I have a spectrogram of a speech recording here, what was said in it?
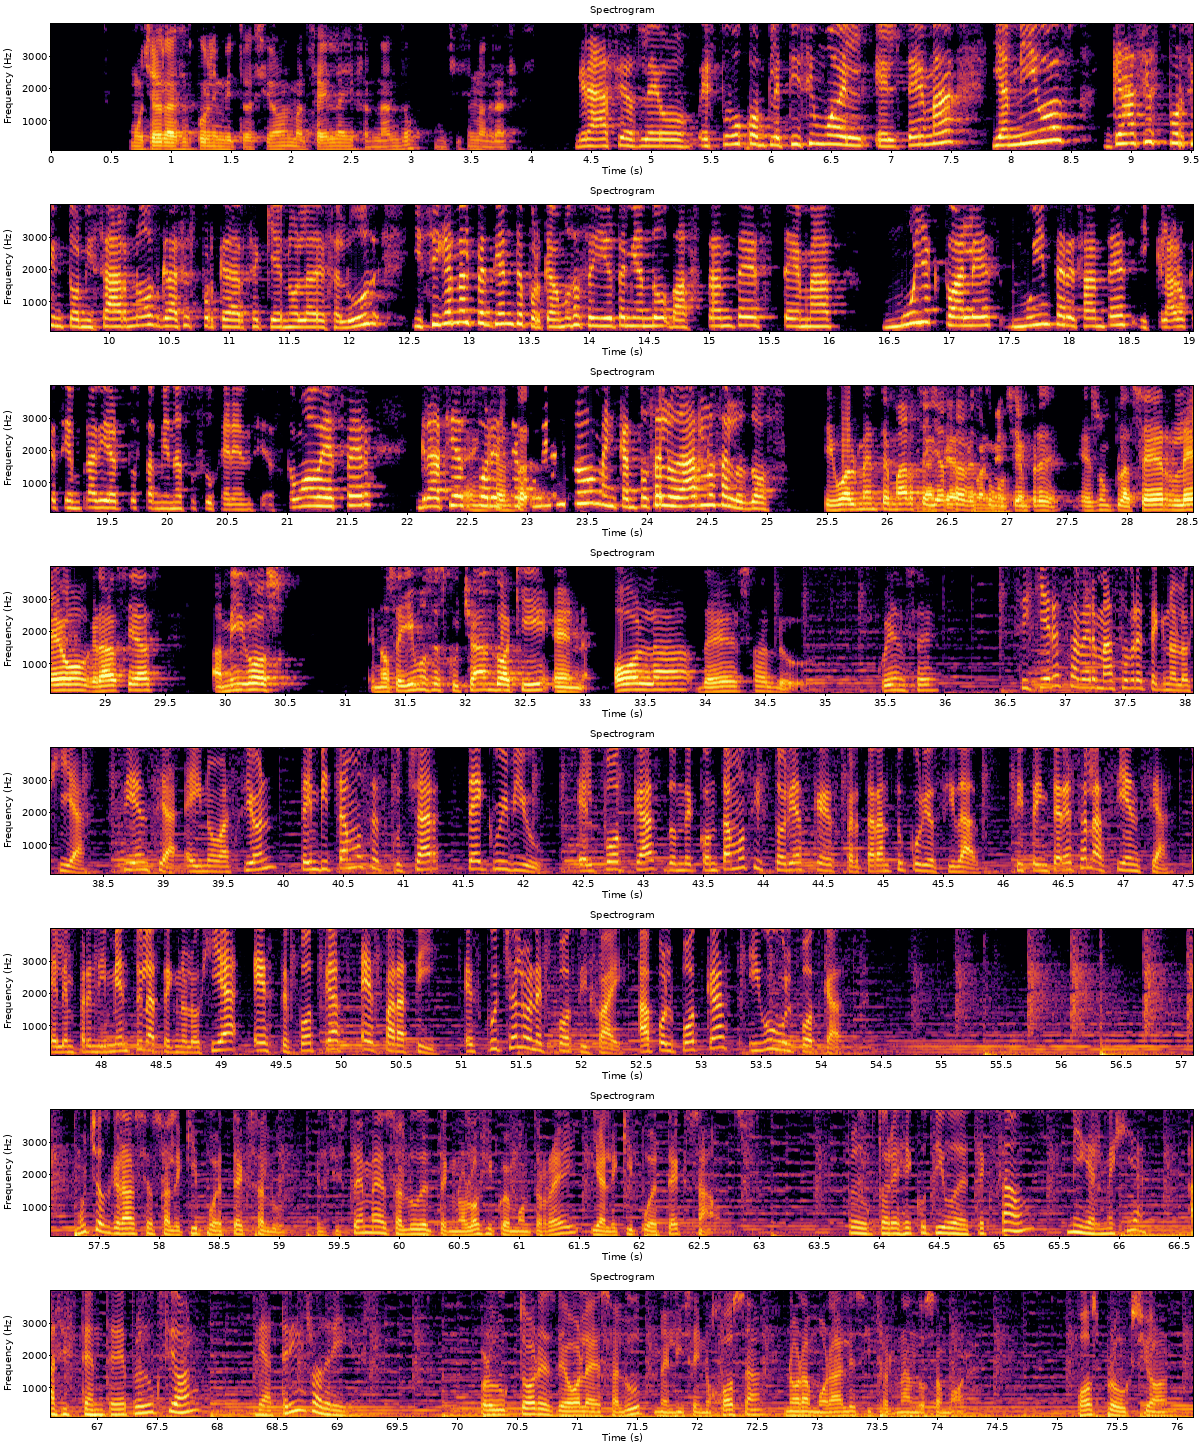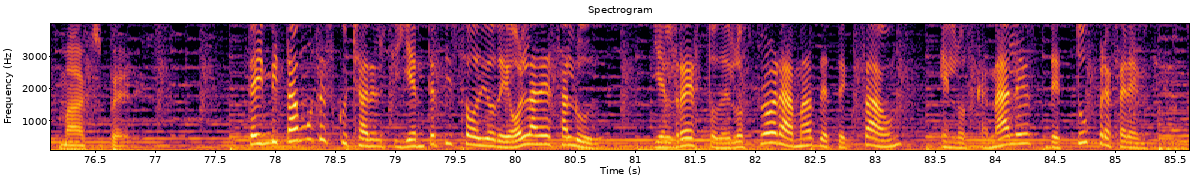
Muchas gracias por la invitación, Marcela y Fernando. Muchísimas gracias. Gracias, Leo. Estuvo completísimo el, tema. Y amigos, gracias por sintonizarnos, gracias por quedarse aquí en Ola de Salud y sigan al pendiente porque vamos a seguir teniendo bastantes temas muy actuales, muy interesantes y claro que siempre abiertos también a sus sugerencias. ¿Cómo ves, Fer? Gracias por este momento. Me encantó saludarlos a los dos. Igualmente, Marce, ya sabes, como siempre, es un placer. Leo, gracias. Amigos, nos seguimos escuchando aquí en Hola de Salud. Cuídense. Si quieres saber más sobre tecnología, ciencia e innovación, te invitamos a escuchar Tech Review, el podcast donde contamos historias que despertarán tu curiosidad. Si te interesa la ciencia, el emprendimiento y la tecnología, este podcast es para ti. Escúchalo en Spotify, Apple Podcast y Google Podcast. Muchas gracias al equipo de Tech Salud, el sistema de salud del Tecnológico de Monterrey y al equipo de Tech Sounds productor ejecutivo de Tech Sounds, Miguel Mejía, asistente de producción, Beatriz Rodríguez. Productores de Ola de Salud, Melissa Hinojosa, Nora Morales y Fernando Zamora. Postproducción, Max Pérez. Te invitamos a escuchar el siguiente episodio de Ola de Salud y el resto de los programas de Tech Sounds en los canales de tu preferencia.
